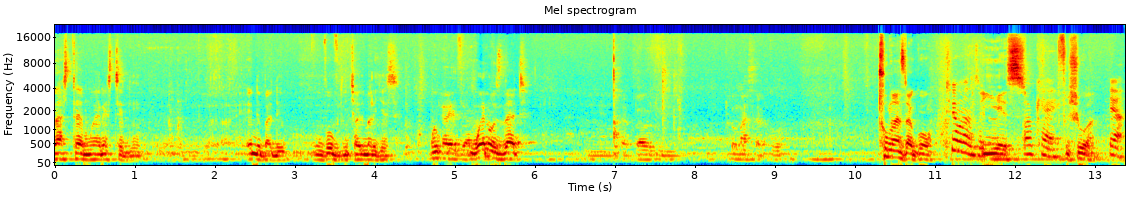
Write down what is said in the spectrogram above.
Last time we arrested uh, anybody involved in child marriages. When, when was that? about two months ago. Two months ago. Two months ago. Yes. Okay. For sure. Yeah.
